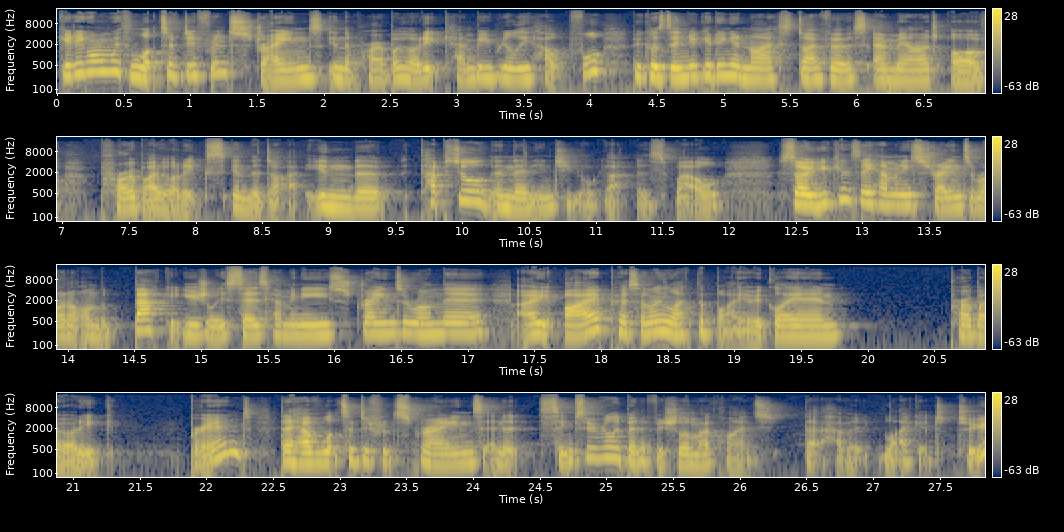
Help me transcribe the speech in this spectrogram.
getting on with lots of different strains in the probiotic can be really helpful because then you're getting a nice diverse amount of probiotics in the diet in the capsule and then into your gut as well. So you can see how many strains are on it on the back. It usually says how many strains are on there. I I personally like the BioGlan probiotic brand. They have lots of different strains and it seems to be really beneficial and my clients that have it like it too.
